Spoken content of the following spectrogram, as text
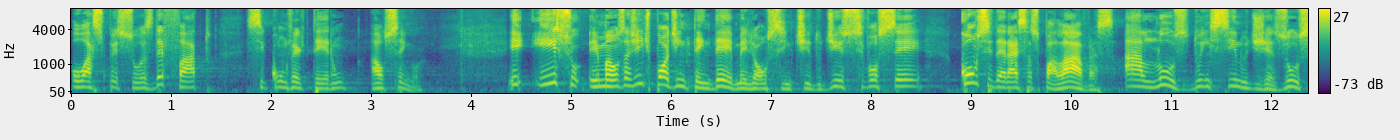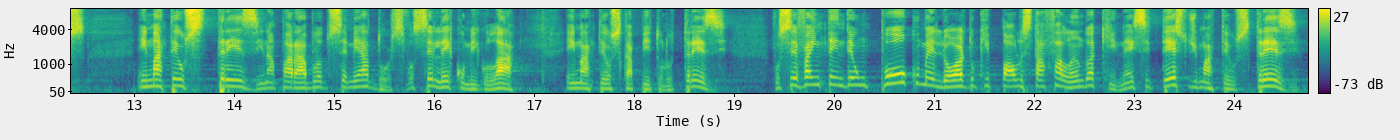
ou as pessoas de fato, se converteram ao Senhor. E isso, irmãos, a gente pode entender melhor o sentido disso se você considerar essas palavras à luz do ensino de Jesus em Mateus 13, na parábola do semeador. Se você ler comigo lá, em Mateus capítulo 13, você vai entender um pouco melhor do que Paulo está falando aqui. Né? Esse texto de Mateus 13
